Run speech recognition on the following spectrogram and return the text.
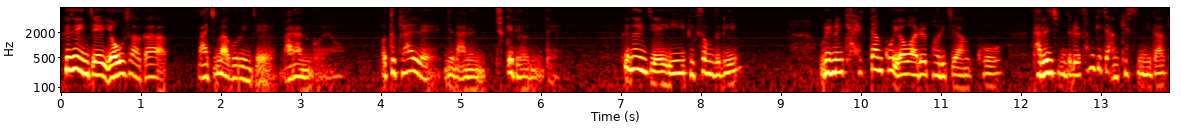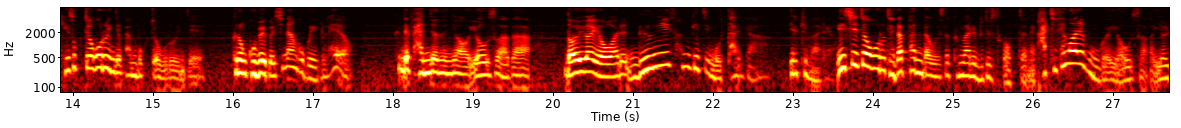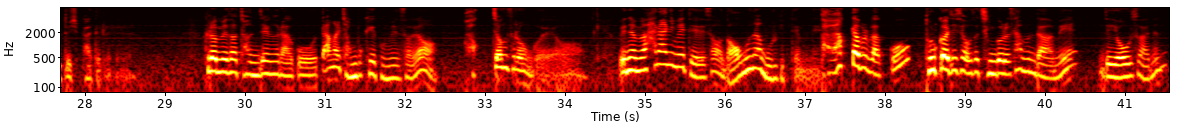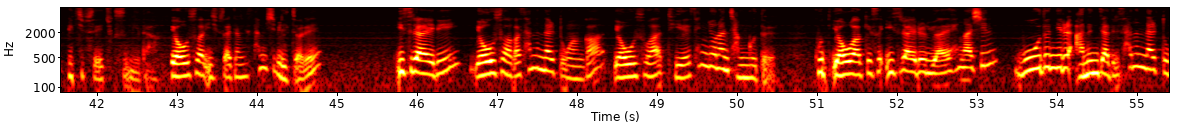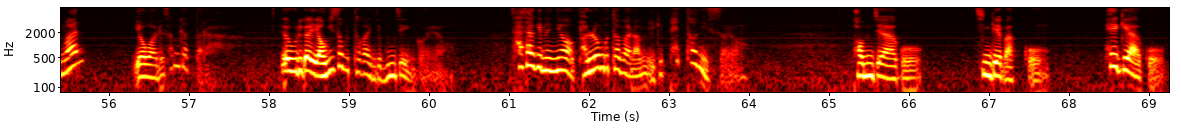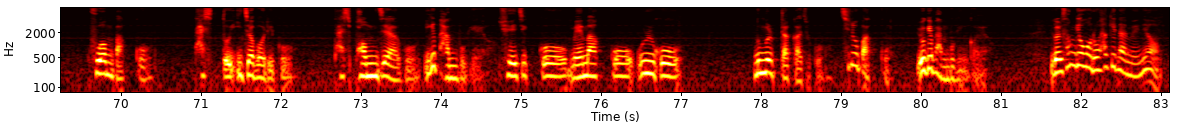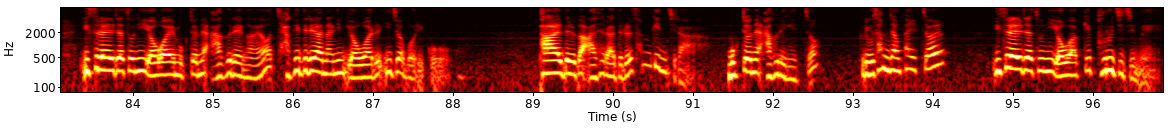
그래서 이제 여우수아가 마지막으로 이제 말하는 거예요. 어떻게 할래? 이제 나는 죽게 되었는데. 그러니까 이제 이 백성들이 우리는 결단코 여호와를 버리지 않고 다른 신들을 섬기지 않겠습니다. 계속적으로 이제 반복적으로 이제 그런 고백을 신앙 고백을 해요. 근데 반전은요 여호수아가 너희가 여호와를 능히 섬기지 못하리라 이렇게 말해요. 일시적으로 대답한다고 해서 그 말을 믿을 수가 없잖아요. 같이 생활해 본 거예요 여호수아가 열두 지파들을. 그러면서 전쟁을 하고 땅을 정복해 보면서요 걱정스러운 거예요. 왜냐하면 하나님에 대해서 너무나 모르기 때문에 더 확답을 받고 돌까지 세워서 증거를 삼은 다음에 이제 여호수아는 110세에 죽습니다. 여호수아 24장 31절에 이스라엘이 여호수아가 사는 날 동안과 여호수아 뒤에 생존한 장로들 곧 여호와께서 이스라엘을 위하여 행하신 모든 일을 아는 자들이 사는 날 동안 여호와를 섬겼더라. 그러니까 우리가 여기서부터가 이제 문제인 거예요. 사사기는요 결론부터 말하면 이게 패턴이 있어요. 범죄하고 징계받고 회개하고 구원받고 다시 또 잊어버리고 다시 범죄하고 이게 반복이에요. 죄 짓고 매 맞고 울고 눈물 닦아주고 치료받고 이게 반복인 거예요. 이걸 성경으로 확인하면요. 이스라엘 자손이 여호와의 목전에 악을 행하여 자기들의 하나님 여호와를 잊어버리고 바알들과 아세라들을 섬긴지라 목전에 악을 행했죠. 그리고 3장 8절 이스라엘 자손이 여호와께 부르짖음에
